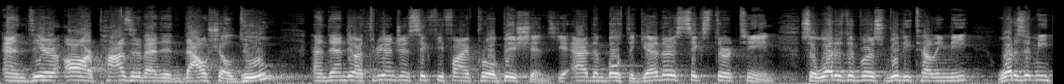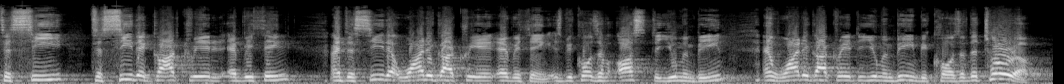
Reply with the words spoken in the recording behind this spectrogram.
and there are positive and in thou shalt do. And then there are 365 prohibitions. You add them both together, 613. So what is the verse really telling me? What does it mean to see? To see that God created everything and to see that why did God create everything is because of us, the human being. And why did God create the human being? Because of the Torah.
